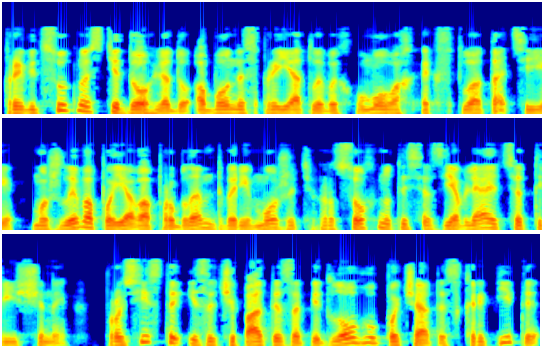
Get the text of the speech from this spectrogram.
при відсутності догляду або несприятливих умовах експлуатації, можлива поява проблем двері можуть розсохнутися, з'являються тріщини, просісти і зачіпати за підлогу, почати скрипіти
